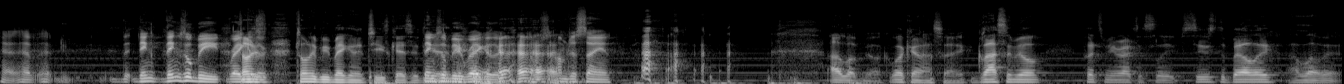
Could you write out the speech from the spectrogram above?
have, have, have th- things will be regular. Tony's, Tony be making a cheese quesadilla. Things will be regular. I'm just, I'm just saying. I love milk. What can I say? A glass of milk puts me right to sleep. Soothes the belly. I love it.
